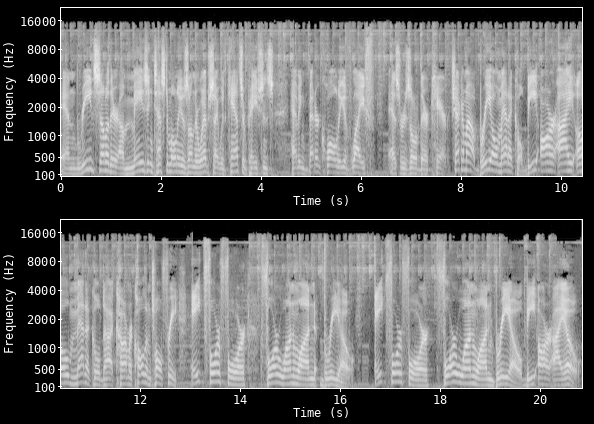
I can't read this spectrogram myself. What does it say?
and read some of their amazing testimonials on their website with cancer patients having better quality of life as a result of their care. Check them out, Brio Medical, B R I O medical.com, or call them toll free, 844 411 Brio. 844 411 Brio, B R I O.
